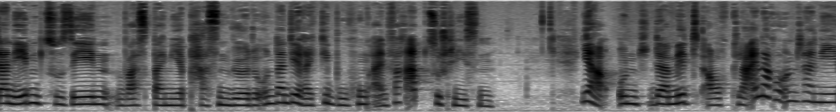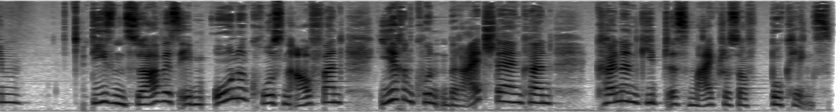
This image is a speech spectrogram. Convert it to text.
daneben zu sehen, was bei mir passen würde und dann direkt die Buchung einfach abzuschließen. Ja, und damit auch kleinere Unternehmen diesen Service eben ohne großen Aufwand ihren Kunden bereitstellen können, können, gibt es Microsoft Bookings.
